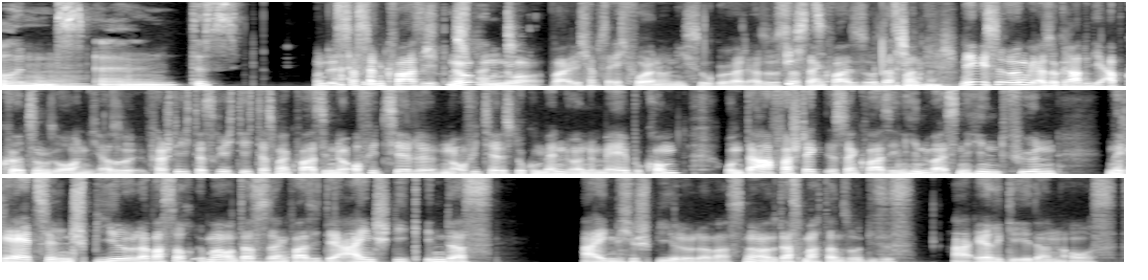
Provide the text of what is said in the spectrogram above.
Und hm, ähm, das und ist das dann quasi, nur, nur weil ich habe es echt vorher noch nicht so gehört, also ist echt? das dann quasi so, dass man, nee, ist so irgendwie, also gerade die Abkürzung so auch nicht, also verstehe ich das richtig, dass man quasi eine offizielle, ein offizielles Dokument oder eine Mail bekommt und da versteckt ist dann quasi ein Hinweis, ein Hint für ein, ein Rätsel, ein Spiel oder was auch immer und das ist dann quasi der Einstieg in das eigentliche Spiel oder was, ne? Also das macht dann so dieses ARG dann aus.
